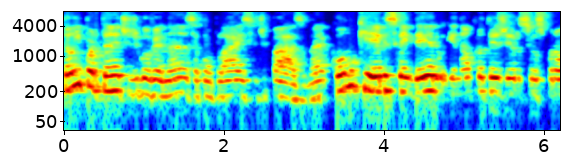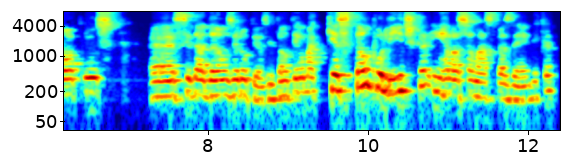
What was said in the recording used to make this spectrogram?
tão importante de governança, compliance, de paz, né? Como que eles venderam e não protegeram seus próprios é, cidadãos europeus. Então, tem uma questão política em relação à AstraZeneca,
